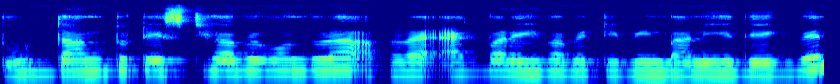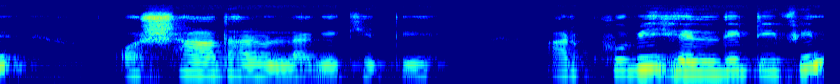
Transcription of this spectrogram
দুর্দান্ত টেস্টি হবে বন্ধুরা। আপনারা একবার এইভাবে টিফিন বানিয়ে দেখবেন, অসাধারণ লাগে খেতে। আর খুবই হেলদি টিফিন।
